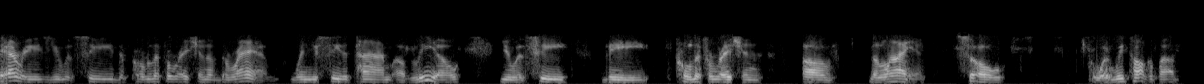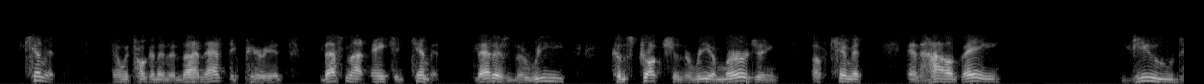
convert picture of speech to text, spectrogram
Aries, you would see the proliferation of the ram. When you see the time of Leo, you would see the proliferation of the lion. So when we talk about Kemet, and we're talking in the dynastic period, that's not ancient Kemet. That is the reconstruction, the reemerging of Kemet and how they viewed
